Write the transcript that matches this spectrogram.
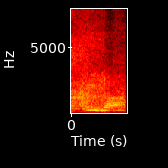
viva.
